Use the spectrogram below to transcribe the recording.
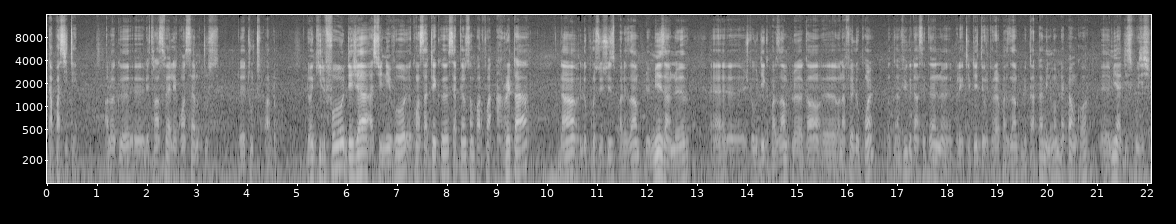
capacité, alors que les transferts les concernent tous, toutes. Donc il faut déjà à ce niveau constater que certaines sont parfois en retard dans le processus, par exemple, de mise en œuvre euh, je peux vous dire que par exemple, quand euh, on a fait le point, on a vu que dans certaines collectivités territoriales, par exemple, le carta minimum n'est pas encore euh, mis à disposition.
